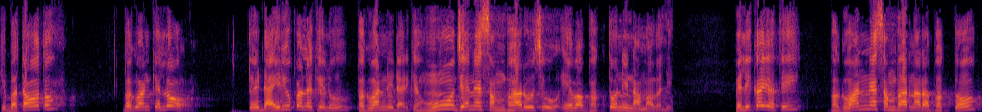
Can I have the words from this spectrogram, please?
કે બતાવો તો. ભગવાન કે લો. તો એ ડાયરી ઉપર લખેલું, ભગવાનની ડાયરી કે, હું જેને સંભાળું છું એવા ભક્તોની નામાવલી. પેલી કઈ હતી? ભગવાનને સંભાળનારા ભક્તો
